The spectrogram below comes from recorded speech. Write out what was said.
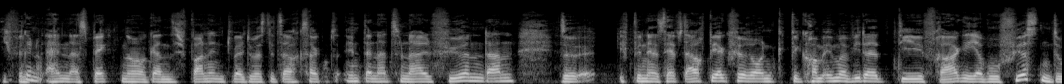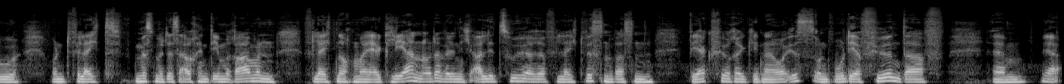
Ich finde genau. einen Aspekt noch ganz spannend, weil du hast jetzt auch gesagt, international führen dann. Also ich bin ja selbst auch Bergführer und bekomme immer wieder die Frage, ja, wo führst denn du? Und vielleicht müssen wir das auch in dem Rahmen vielleicht nochmal erklären, oder? Weil nicht alle Zuhörer vielleicht wissen, was ein Bergführer genau ist und wo der führen darf. Ähm, ja.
